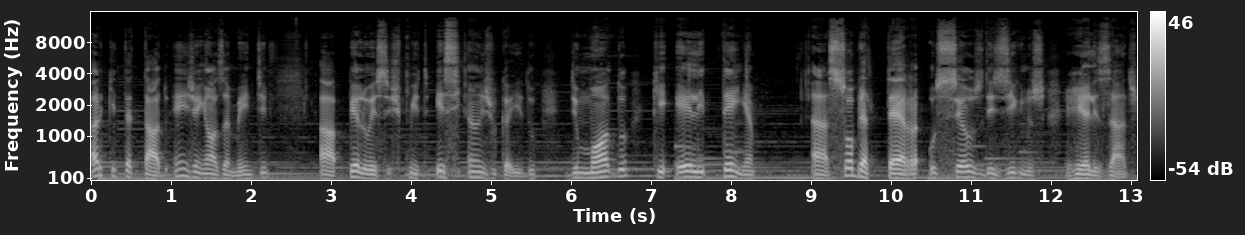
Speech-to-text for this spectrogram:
arquitetado engenhosamente uh, pelo esse espírito, esse anjo caído, de modo que ele tenha uh, sobre a terra os seus desígnios realizados.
